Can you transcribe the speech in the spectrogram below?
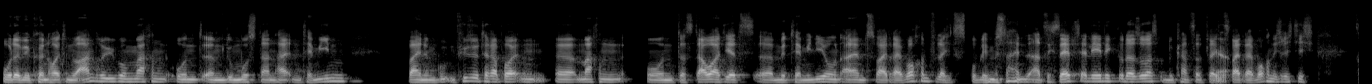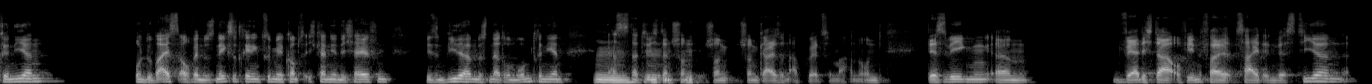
oder wir können heute nur andere Übungen machen und ähm, du musst dann halt einen Termin bei einem guten Physiotherapeuten äh, machen und das dauert jetzt äh, mit Terminierung und allem zwei, drei Wochen. Vielleicht ist das Problem dahin, hat sich selbst erledigt oder sowas und du kannst dann vielleicht Ja. zwei, drei Wochen nicht richtig trainieren. Und du weißt auch, wenn du das nächste Training zu mir kommst, ich kann dir nicht helfen, wir sind wieder, müssen da drum rumtrainieren. Das ist natürlich dann Mhm. schon, schon, schon geil, so ein Upgrade zu machen. Und deswegen ähm, werde ich da auf jeden Fall Zeit investieren,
